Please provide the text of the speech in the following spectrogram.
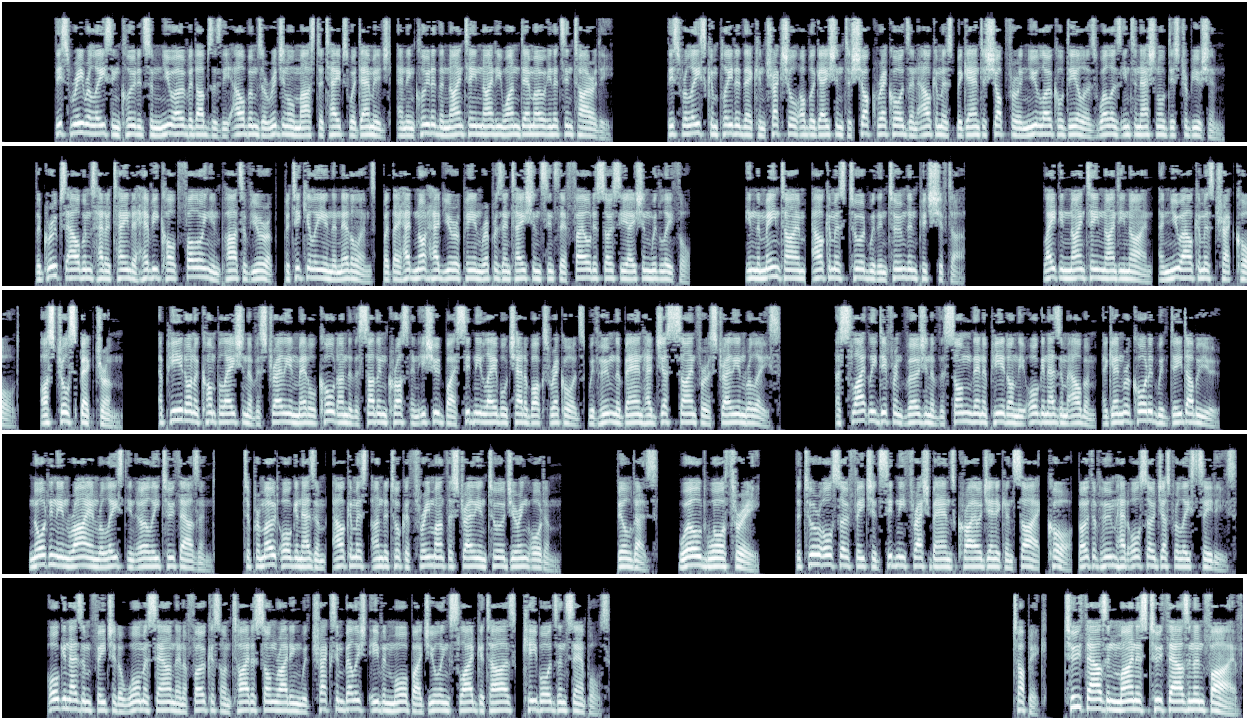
This re-release included some new overdubs as the album's original master tapes were damaged, and included the 1991 demo in its entirety. This release completed their contractual obligation to Shock Records and Alchemist began to shop for a new local deal as well as international distribution. The group's albums had attained a heavy cult following in parts of Europe, particularly in the Netherlands, but they had not had European representation since their failed association with Lethal. In the meantime, Alchemist toured with Entombed and Pitchshifter. Late in 1999, a new Alchemist track called, "'Austral Spectrum' appeared on a compilation of Australian metal called Under the Southern Cross and issued by Sydney label Chatterbox Records with whom the band had just signed for Australian release. A slightly different version of the song then appeared on the Organism album, again recorded with D.W. Norton in Rye and released in early 2000. To promote Organism, Alchemist undertook a three-month Australian tour during autumn. Billed as World War III, the tour also featured Sydney thrash bands Cryogenic and Psy, Core, both of whom had also just released CDs. Organism featured a warmer sound and a focus on tighter songwriting with tracks embellished even more by dueling slide guitars, keyboards and samples. Topic 2000–2005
